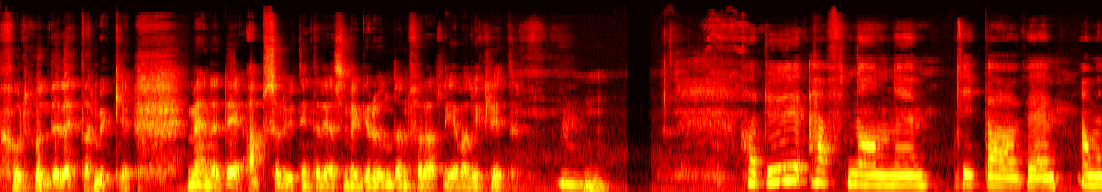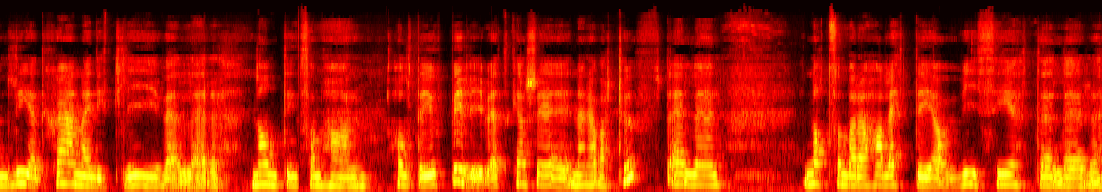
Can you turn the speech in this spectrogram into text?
och det underlättar mycket. Men det är absolut inte det som är grunden för att leva lyckligt. Mm. Mm. Har du haft någon eh, typ av eh, ja, ledstjärna i ditt liv eller någonting som har hållit dig uppe i livet? Kanske när det har varit tufft eller något som bara har lett dig av vishet eller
